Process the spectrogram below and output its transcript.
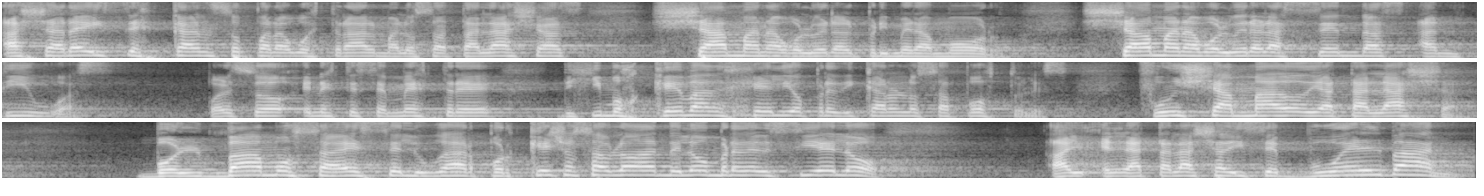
hallaréis descanso para vuestra alma. Los atalayas llaman a volver al primer amor, llaman a volver a las sendas antiguas. Por eso en este semestre dijimos qué evangelio predicaron los apóstoles. Fue un llamado de atalaya. Volvamos a ese lugar, porque ellos hablaban del hombre del cielo, la atalaya dice, vuelvan,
